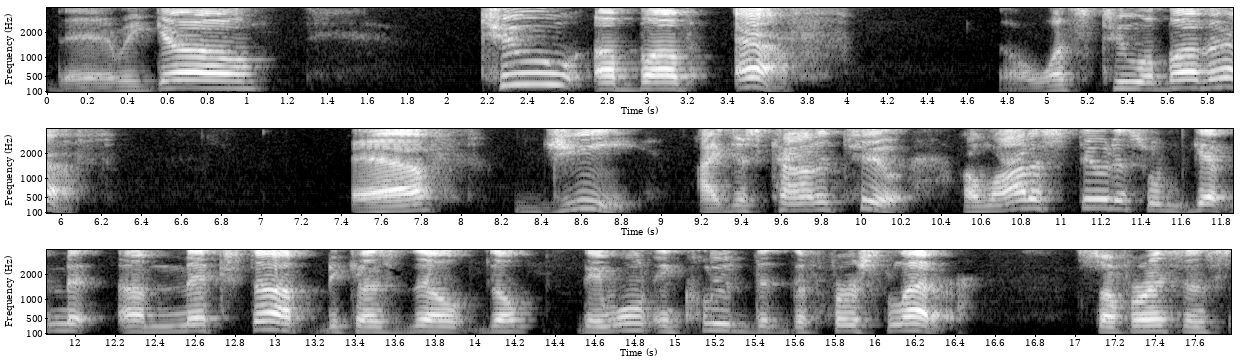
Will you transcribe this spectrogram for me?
There we go. Two above F. Now what's two above F? F, G. I just counted two. A lot of students will get mi uh, mixed up because they'll they'll they won't include the, the first letter. So for instance,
